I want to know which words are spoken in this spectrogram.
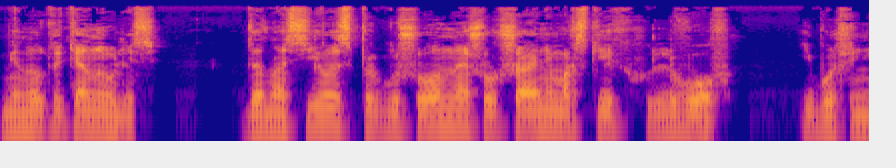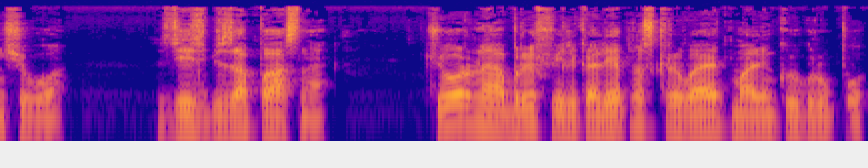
Минуты тянулись. Доносилось приглушенное шуршание морских львов. И больше ничего. Здесь безопасно. Черный обрыв великолепно скрывает маленькую группу.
